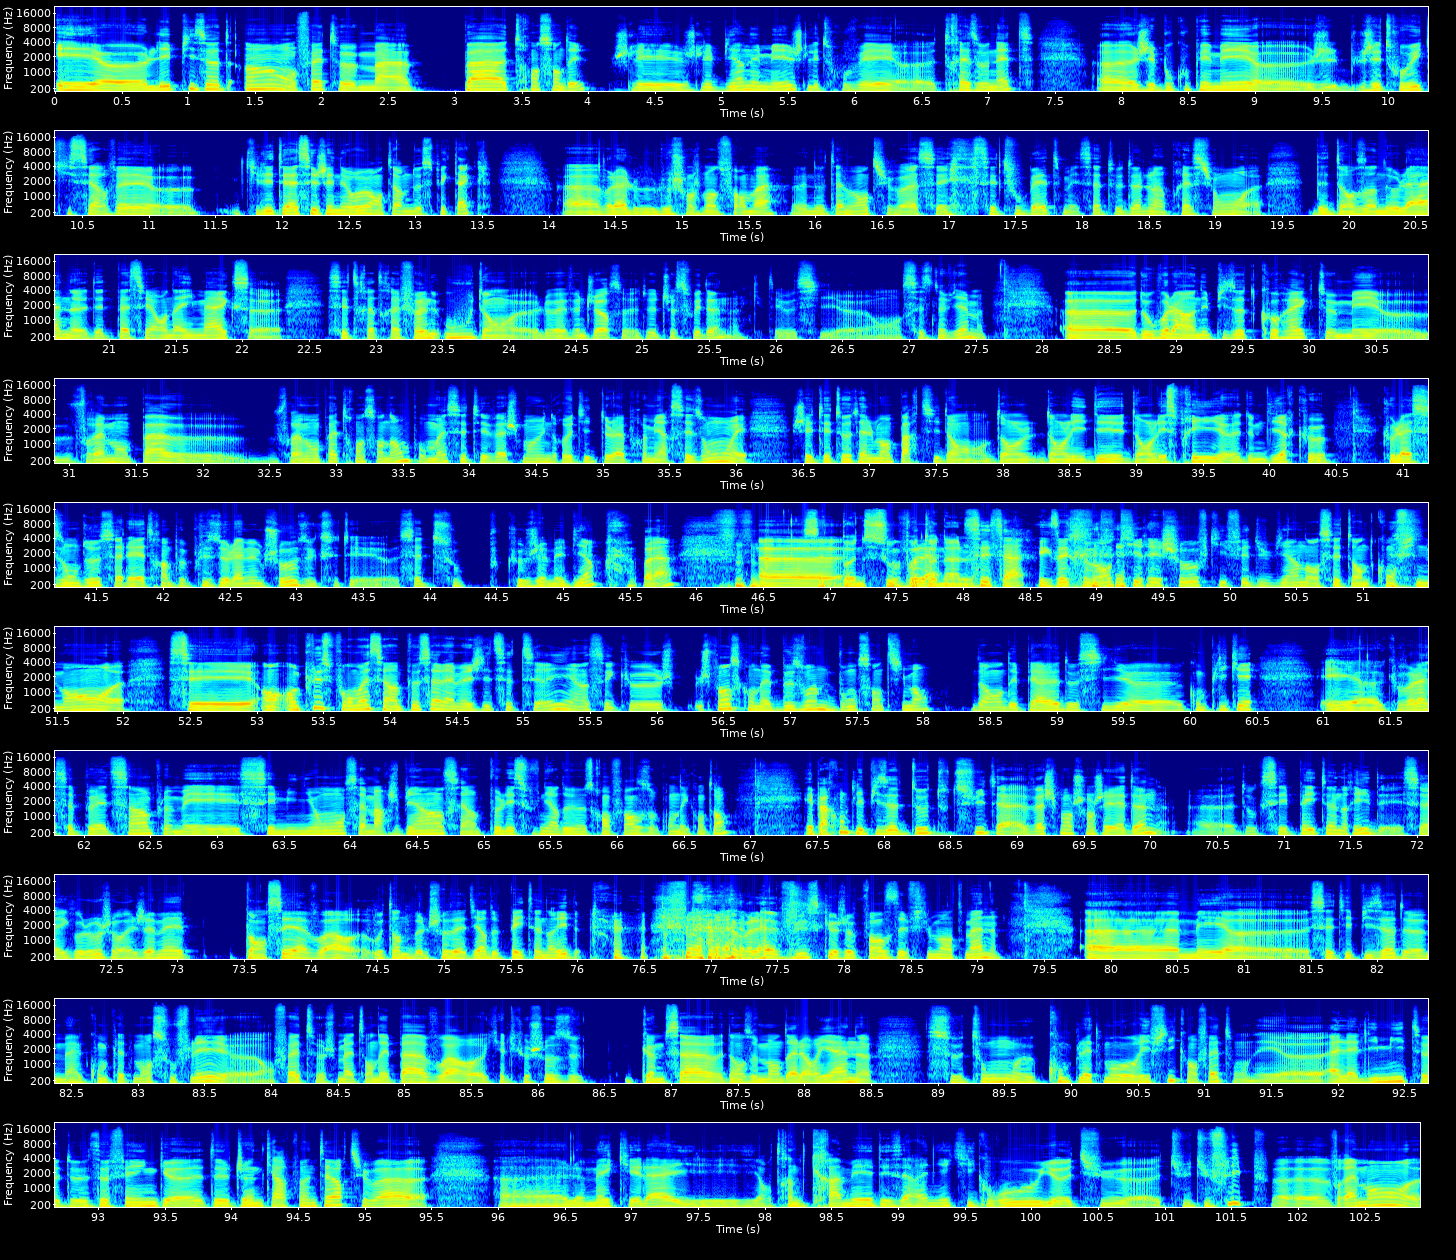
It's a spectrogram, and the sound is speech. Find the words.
et l'épisode 1, en fait, m'a pas transcendé. Je l'ai je l'ai bien aimé, je l'ai trouvé très honnête. J'ai beaucoup aimé, j'ai j'ai trouvé qu'il servait, qu'il était assez généreux en termes de spectacle. Euh, voilà, le, changement de format, euh, notamment, tu vois, c'est tout bête, mais ça te donne l'impression euh, d'être dans un Nolan, d'être passé en IMAX. c'est très très fun. Ou dans le Avengers de Joss Whedon, qui était aussi en 16 neuvième. Euh, donc voilà, un épisode correct, mais euh, vraiment, pas, euh, vraiment pas transcendant. Pour moi, c'était vachement une redite de la première saison et j'étais totalement parti dans, dans, dans l'idée, dans l'esprit de me dire que, que la saison 2, ça allait être un peu plus de la même chose et que c'était cette soupe que j'aimais bien. voilà. Euh, Cette bonne soupe voilà, automnale. C'est ça, exactement, qui réchauffe, qui fait du bien dans ces temps de confinement. Euh, C'est en, en plus pour moi c'est un peu ça la magie de cette série, hein, c'est que je, je pense qu'on a besoin de bons sentiments dans des périodes aussi euh, compliquées et euh, que voilà ça peut être simple mais c'est mignon, ça marche bien, c'est un peu les souvenirs de notre enfance donc on est content. Et par contre l'épisode 2 tout de suite a vachement changé la donne. Euh, donc c'est Peyton Reed et c'est rigolo, j'aurais jamais penser avoir autant de bonnes choses à dire de Peyton Reed. voilà, vu ce que je pense des films Ant-Man. Euh, mais euh, cet épisode m'a complètement soufflé. en fait, je m'attendais pas à voir quelque chose de comme ça euh, dans The Mandalorian, ce ton euh, complètement horrifique. En fait, on est euh, à la limite de The Thing de John Carpenter, tu vois. le mec est là, il est en train de cramer des araignées qui grouillent, tu, tu, tu flippes. vraiment,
